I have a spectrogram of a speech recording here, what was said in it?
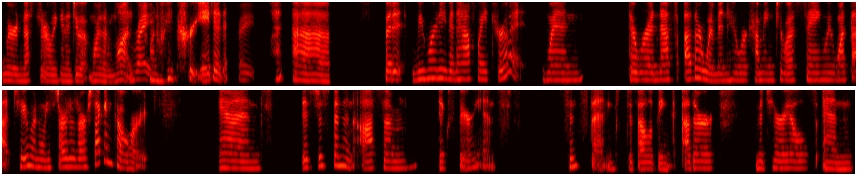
we are necessarily going to do it more than once right. when we created it. Right. Uh, but it, we weren't even halfway through it when there were enough other women who were coming to us saying we want that too and we started our second cohort. And it's just been an awesome experience since then developing other materials and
